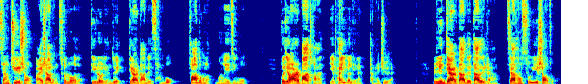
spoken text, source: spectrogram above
向据守白沙岭村落的第六联队第二大队残部发动了猛烈进攻。不久，二十八团也派一个连赶来支援。日军第二大队大队长加藤素一少佐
